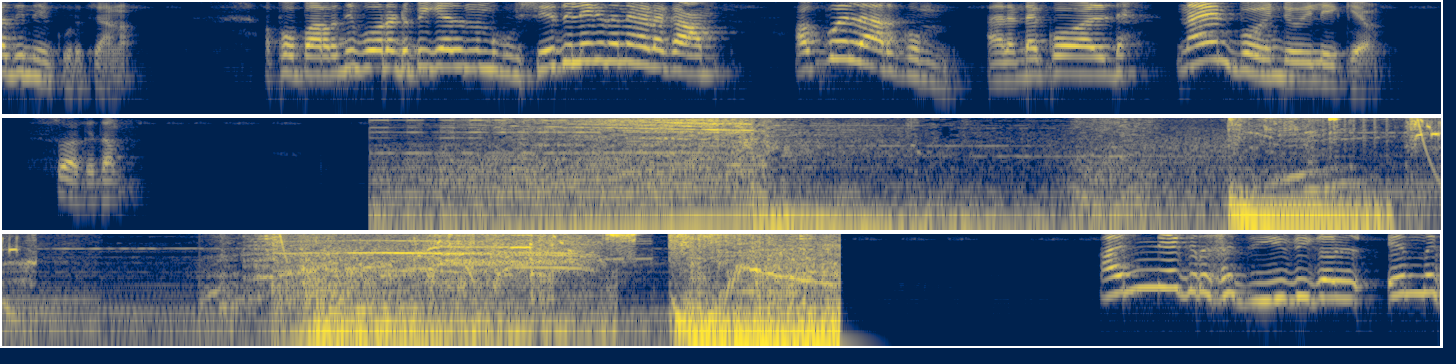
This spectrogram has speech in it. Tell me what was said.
അതിനെക്കുറിച്ചാണ്. അപ്പോൾ പറഞ്ഞു പോരടിപ്പിക്കാതെ നമുക്ക് വിഷയത്തിലേക്ക് തന്നെ കിടക്കാം. അപ്പോൾ എല്ലാവർക്കും അരണ്ട കോൾഡ് നയൻ പോയിന്റ് ഒയിലേക്ക് സ്വാഗതം. ജീവികൾ എന്ന്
